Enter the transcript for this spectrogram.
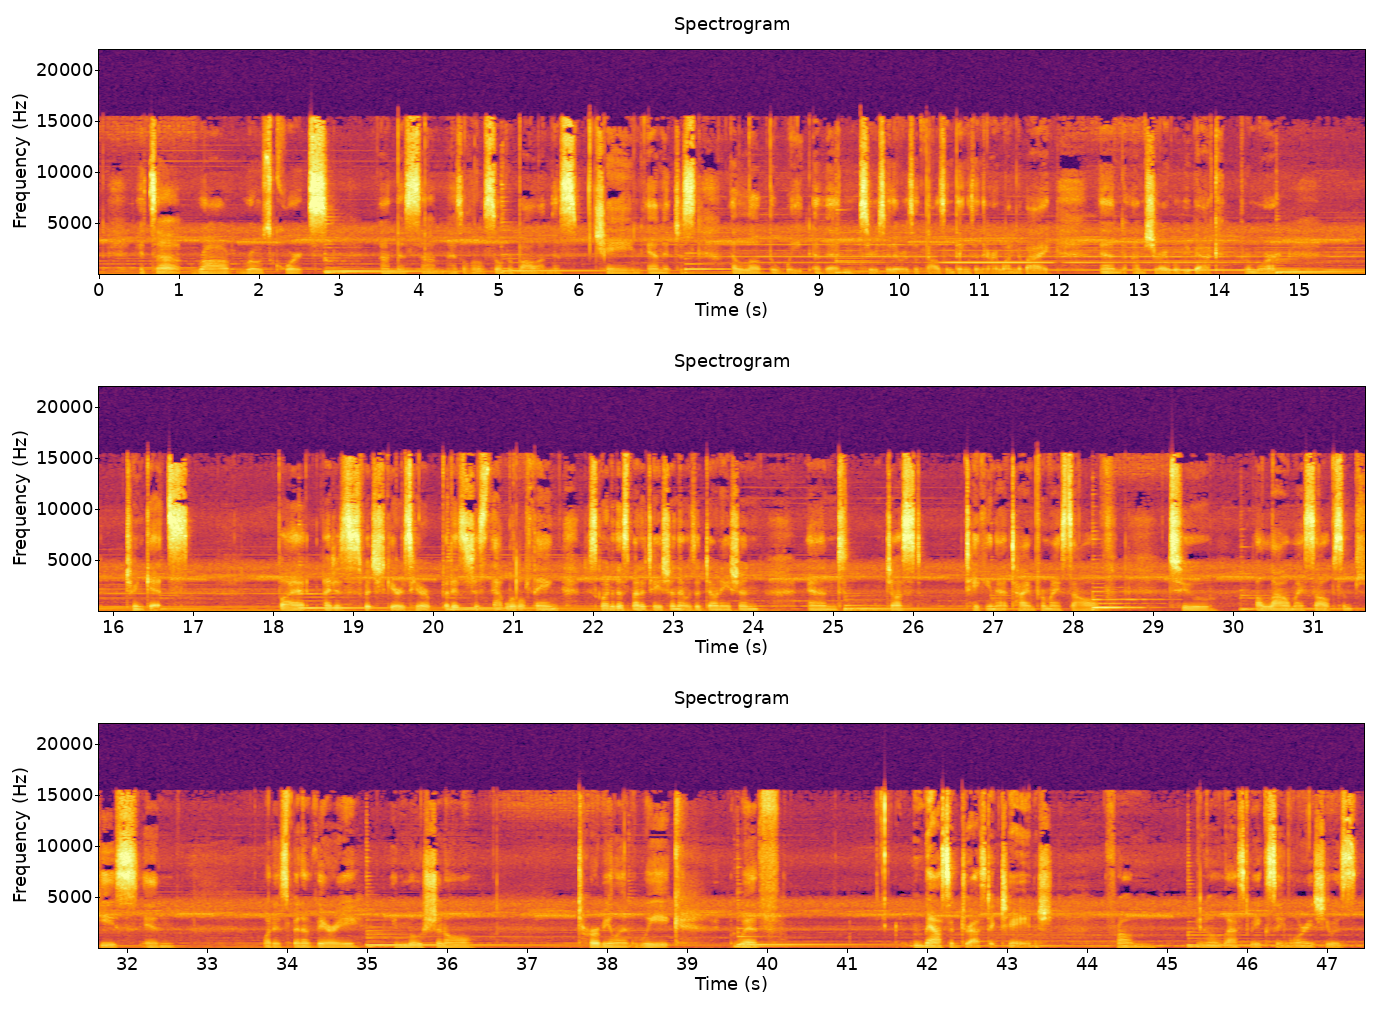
It's a raw rose quartz on this, um, has a little silver ball on this chain. And it just, I love the weight of it. And seriously, there was a thousand things in there I wanted to buy. And I'm sure I will be back for more trinkets. But I just switched gears here. But it's just that little thing. Just going to this meditation that was a donation and just taking that time for myself to allow myself some peace in what has been a very emotional, turbulent week with massive, drastic change from, you know, last week seeing Lori. She was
